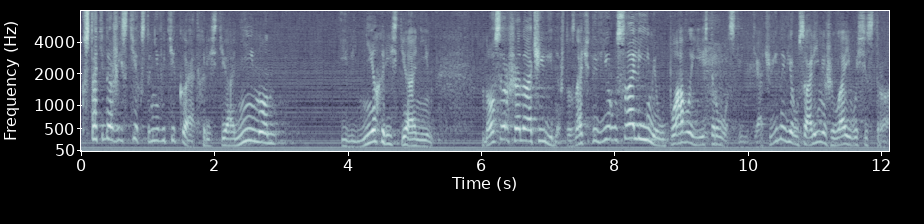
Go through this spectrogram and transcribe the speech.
Кстати, даже из текста не вытекает, христианин он или не христианин. Но совершенно очевидно, что значит и в Иерусалиме у Павла есть родственники. Очевидно, в Иерусалиме жила его сестра.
